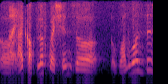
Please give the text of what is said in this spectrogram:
Uh, Hi. I had a couple of questions. Uh, one was this,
